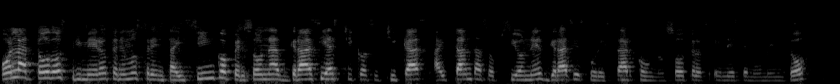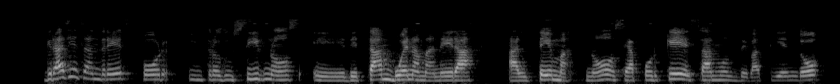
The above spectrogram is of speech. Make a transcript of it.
hola a todos. Primero tenemos 35 personas. Gracias, chicos y chicas. Hay tantas opciones. Gracias por estar con nosotros en este momento. Gracias, Andrés, por introducirnos eh, de tan buena manera al tema, ¿no? O sea, ¿por qué estamos debatiendo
